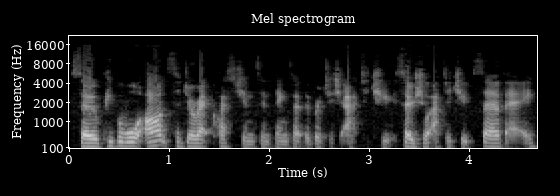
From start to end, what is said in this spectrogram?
So people will answer direct questions in things like the British Attitude Social Attitude Survey,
